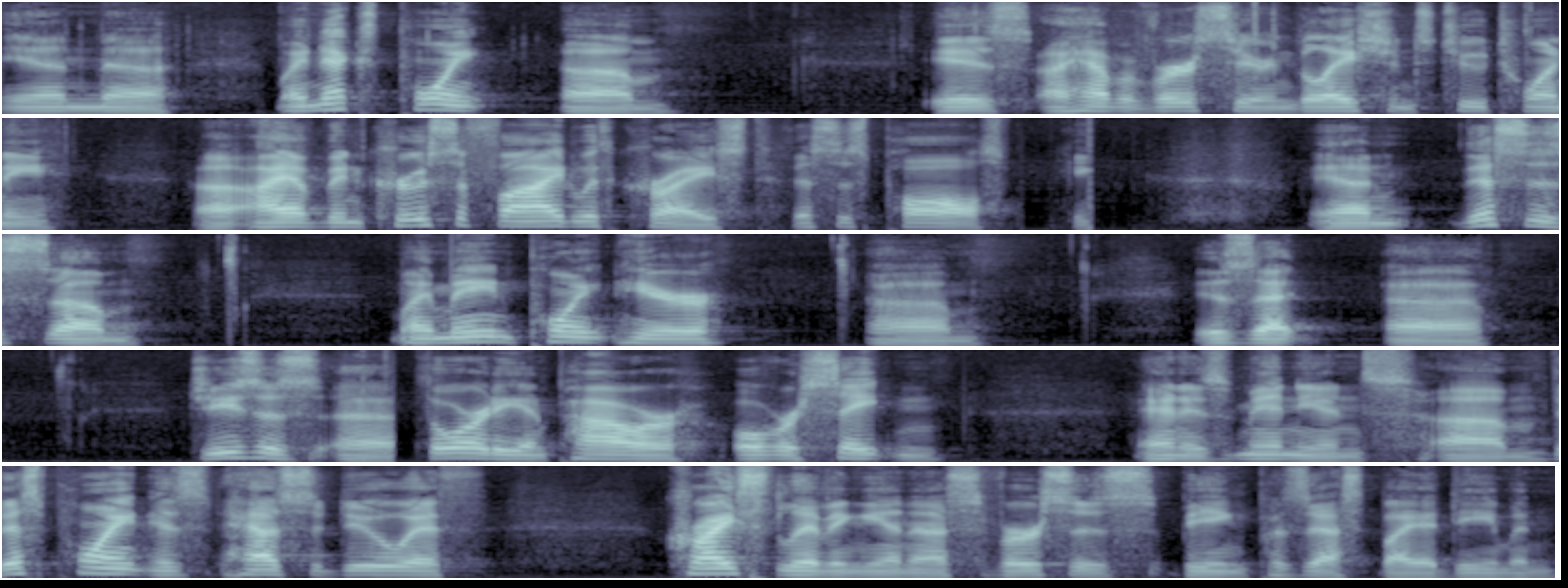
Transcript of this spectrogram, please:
And uh, my next point um, is I have a verse here in Galatians two twenty uh, I have been crucified with Christ. This is Paul speaking. And this is um, my main point here um, is that uh, Jesus' uh, authority and power over Satan and his minions. Um, this point is, has to do with Christ living in us versus being possessed by a demon.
